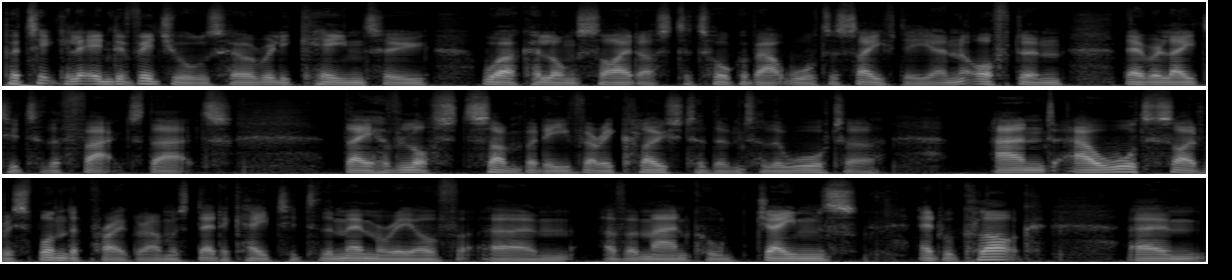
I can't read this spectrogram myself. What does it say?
particular individuals who are really keen to work alongside us to talk about water safety, and often they're related to the fact that they have lost somebody very close to them to the water and our Waterside Responder program was dedicated to the memory of um, of a man called James Edward Clark. Um,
